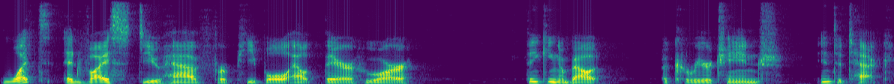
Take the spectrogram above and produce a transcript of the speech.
what advice do you have for people out there who are thinking about a career change into tech?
